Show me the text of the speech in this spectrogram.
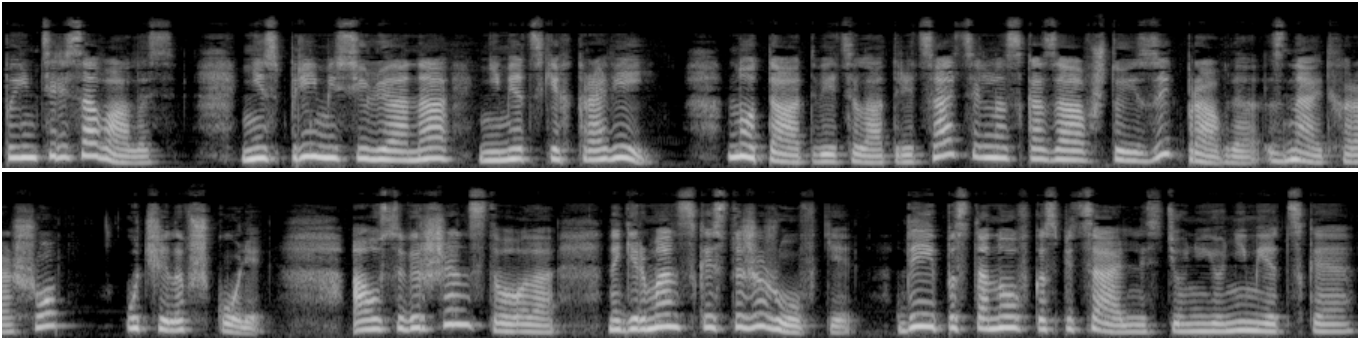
поинтересовалась, не с примесью ли она немецких кровей, но та ответила отрицательно, сказав, что язык, правда, знает хорошо — учила в школе, а усовершенствовала на германской стажировке да и постановка специальности у нее немецкая,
